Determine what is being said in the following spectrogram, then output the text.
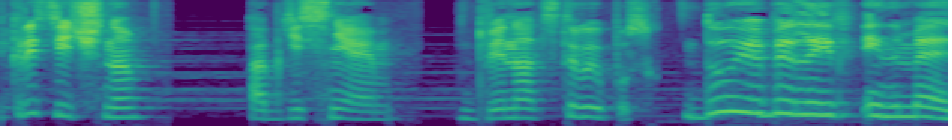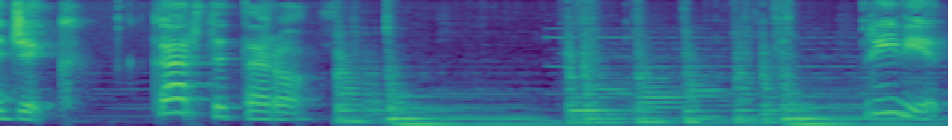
критично. Объясняем. Двенадцатый выпуск. Do you believe in magic? Карты Таро. Привет,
